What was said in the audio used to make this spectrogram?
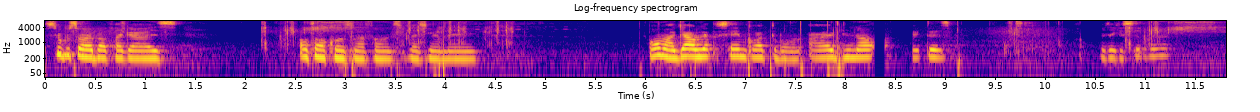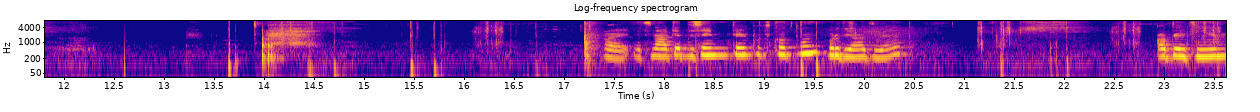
Super sorry about that, guys. I'll talk close to my phone so you guys hear me. Oh my god, we got the same collectible. I do not like this. Let take a sip of that. Alright, let's not get the same Derrick Brooks collectible. What are the odds of that? Update team.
